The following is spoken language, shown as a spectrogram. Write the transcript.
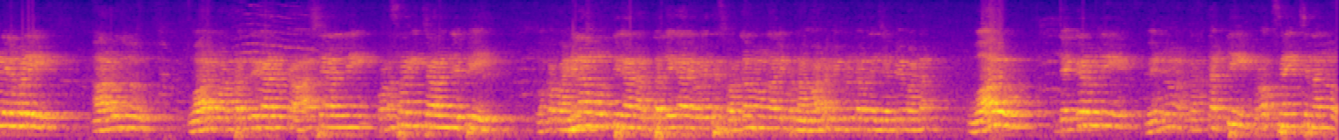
నిలబడి ఆ రోజు వారు మా తండ్రి గారి యొక్క ఆశయాల్ని కొనసాగించాలని చెప్పి ఒక మహిళా మూర్తిగా నా తల్లి గారు ఎవరైతే స్వర్గంలో ఉన్నారో ఇప్పుడు నా మాట వింటుంటారని చెప్పే మాట వారు దగ్గరుండి వెన్ను తట్టి ప్రోత్సహించి నన్ను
